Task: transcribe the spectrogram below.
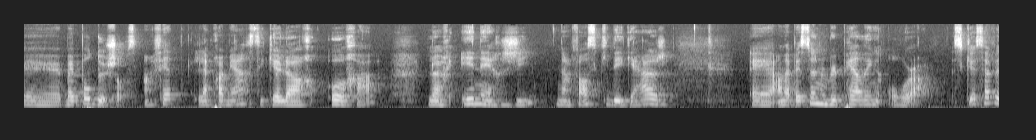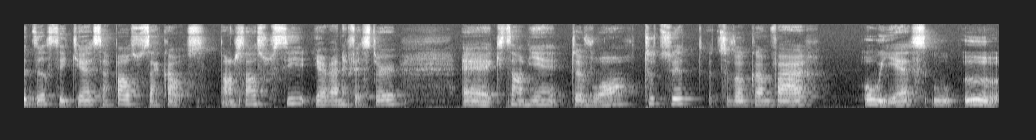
euh, ben pour deux choses. En fait, la première, c'est que leur aura, leur énergie, dans le fond, ce qui dégage, on appelle ça une repelling aura. Ce que ça veut dire, c'est que ça passe ou ça casse. Dans le sens où si il y a un manifesteur euh, qui s'en vient te voir, tout de suite, tu vas comme faire oh yes ou euh,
